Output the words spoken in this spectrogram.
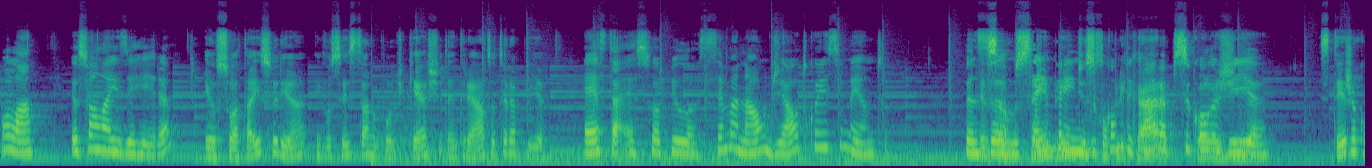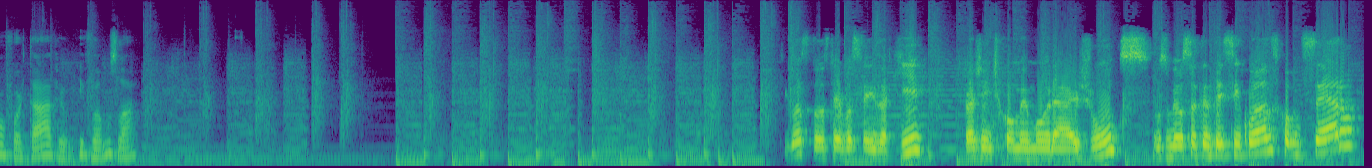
Olá, eu sou a Laís Herrera. Eu sou a Thaís Surian e você está no podcast da Entreatoterapia. Esta é sua pílula semanal de autoconhecimento. Pensamos, Pensamos sempre em descomplicar a psicologia. Esteja confortável e vamos lá. Que gostoso ter vocês aqui para a gente comemorar juntos os meus 75 anos, como disseram.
